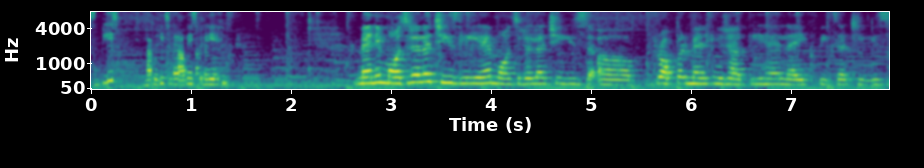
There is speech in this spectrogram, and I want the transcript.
please मैंने मोजरेला चीज़ ली है मोजरेला चीज़ प्रॉपर मेल्ट हो जाती है like pizza cheese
